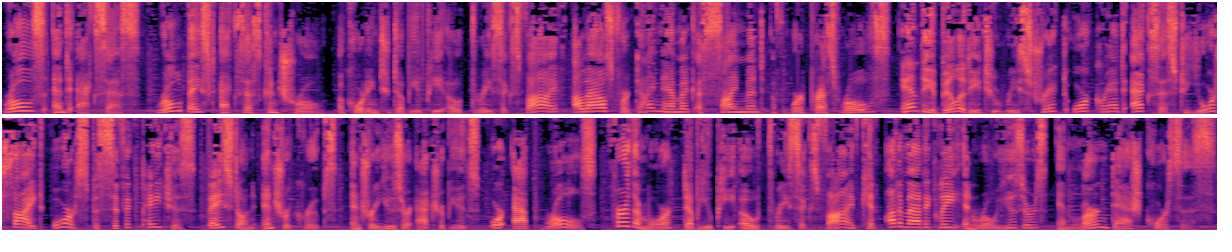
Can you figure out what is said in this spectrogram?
Roles and access. Role based access control, according to WPO 365, allows for dynamic assignment of WordPress roles and the ability to restrict or grant access to your site or specific pages based on Entra groups, Entra user attributes, or app roles. Furthermore, WPO 365 can automatically enroll users in LearnDash courses.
